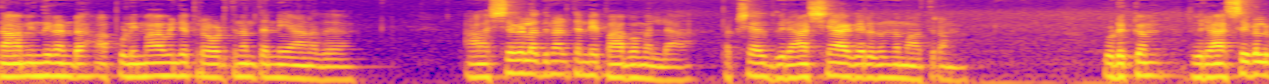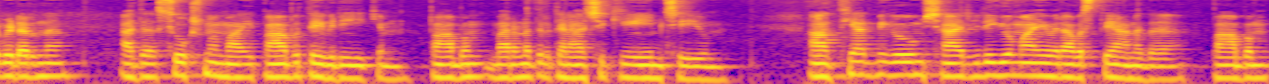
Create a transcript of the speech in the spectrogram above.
നാം ഇന്ന് കണ്ട ആ പുളിമാവിന്റെ പ്രവർത്തനം തന്നെയാണത്. ആശകൾ അതിനാൽ തന്നെ പാപമല്ല പക്ഷെ അത് ദുരാശയാകരുതെന്ന് മാത്രം. ഒടുക്കം ദുരാശകൾ വിടർന്ന് അത് സൂക്ഷ്മമായി പാപത്തെ വിരിയിക്കും. പാപം മരണത്തിൽ കലാശിക്കുകയും ചെയ്യും. ആധ്യാത്മികവും ശാരീരികവുമായ ഒരവസ്ഥയാണത്. പാപം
